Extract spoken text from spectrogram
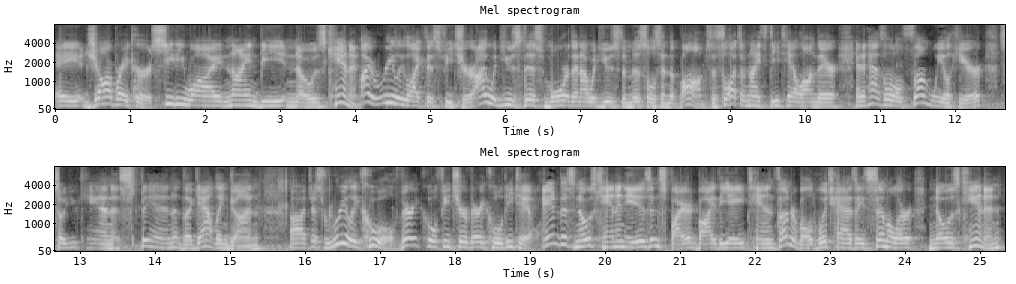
a Jawbreaker CDY 9B nose cannon. I really like this feature. I would use this more than I would use the missiles and the bombs. There's lots of nice detail on there, and it has a little thumb wheel here, so you can spin the Gatling gun. Uh, just really cool. Very cool feature, very cool detail. And this nose cannon is inspired by the A-10 Thunderbolt, which has a similar nose cannon.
